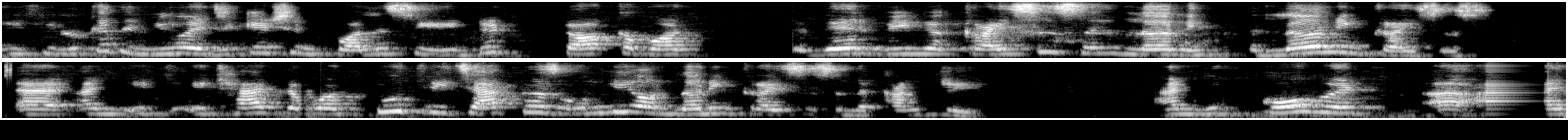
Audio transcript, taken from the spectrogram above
if you look at the new education policy, it did talk about there being a crisis in learning, a learning crisis. and it, it had about two, three chapters only on learning crisis in the country. And with COVID, uh, I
